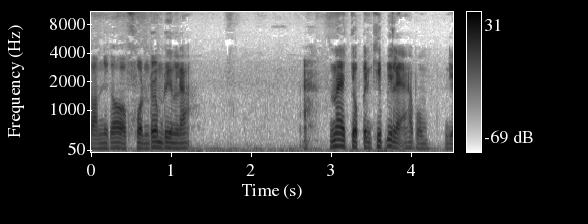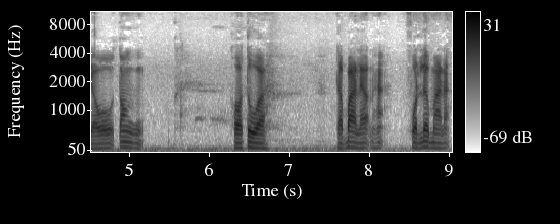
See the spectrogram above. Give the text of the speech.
ตอนนี้ก็ฝนเริ่มรินแล้วอะน่าจะจบเป็นคลิปนี่แหละครับผม เดี๋ยวต้องขอตัวกลับบ้านแล้วนะฮะ ฝนเริ่มมาแล้ว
